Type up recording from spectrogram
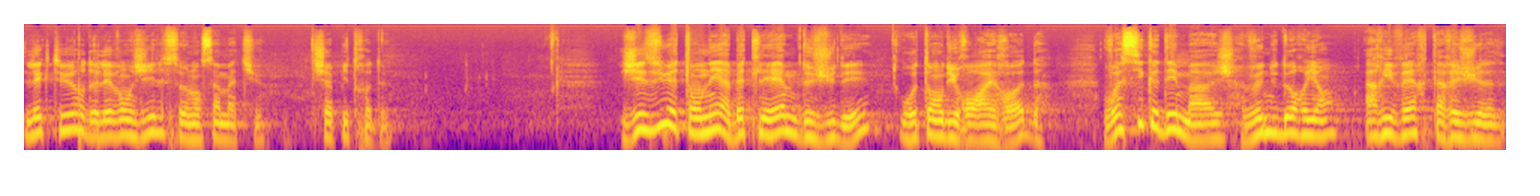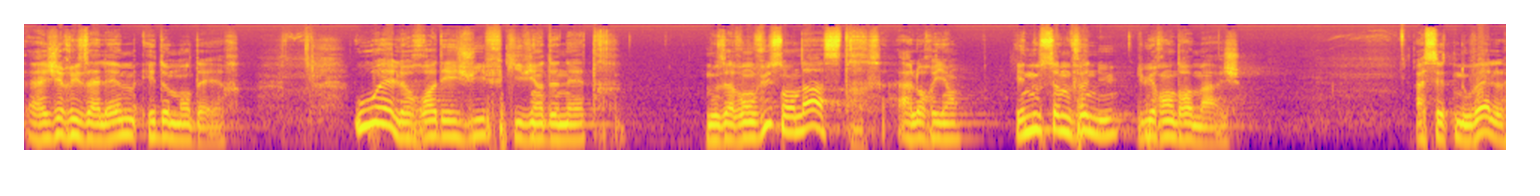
Lecture de l'Évangile selon Saint Matthieu, chapitre 2. Jésus étant né à Bethléem de Judée, au temps du roi Hérode, voici que des mages venus d'Orient arrivèrent à Jérusalem et demandèrent Où est le roi des Juifs qui vient de naître? Nous avons vu son astre à l'Orient et nous sommes venus lui rendre hommage. À cette nouvelle,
